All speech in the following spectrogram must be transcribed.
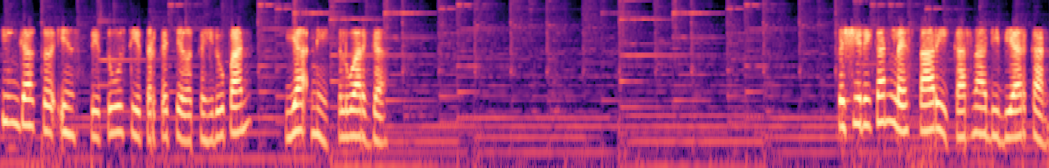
hingga ke institusi terkecil kehidupan, yakni keluarga. Kesyirikan lestari karena dibiarkan.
